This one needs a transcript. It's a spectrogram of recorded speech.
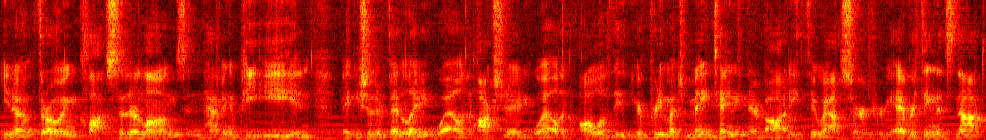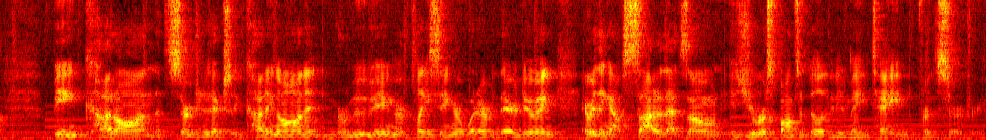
you know, throwing clots to their lungs and having a PE and making sure they're ventilating well and oxygenating well and all of the, you're pretty much maintaining their body throughout surgery. Everything that's not being cut on, that the surgeon is actually cutting on and removing or placing or whatever they're doing, everything outside of that zone is your responsibility to maintain for the surgery.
